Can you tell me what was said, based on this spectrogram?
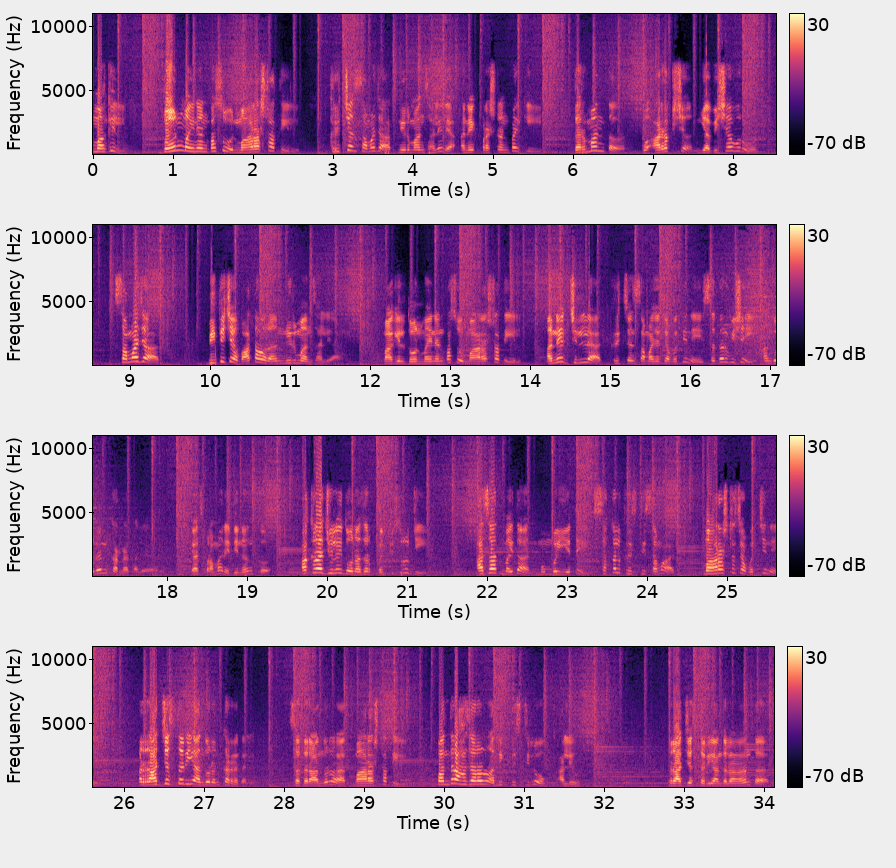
मागील दोन महिन्यांपासून महाराष्ट्रातील ख्रिश्चन समाजात निर्माण झालेल्या अनेक प्रश्नांपैकी धर्मांतर व आरक्षण या विषयावरून समाजात भीतीचे वातावरण निर्माण झाले आहे. मागील दोन महिन्यांपासून महाराष्ट्रातील अनेक जिल्ह्यात ख्रिश्चन समाजाच्या वतीने सदरविषयी आंदोलन करण्यात आले आहे. त्याचप्रमाणे दिनांक अकरा जुलै दोन हजार पंचवीस रोजी आझाद मैदान मुंबई येथे सकल ख्रिस्ती समाज महाराष्ट्राच्या वतीने राज्यस्तरीय आंदोलन करण्यात आले. सदर आंदोलनात महाराष्ट्रातील पंधरा हजारांहून अधिक ख्रिस्ती लोक आले होते. राज्यस्तरीय आंदोलनानंतर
